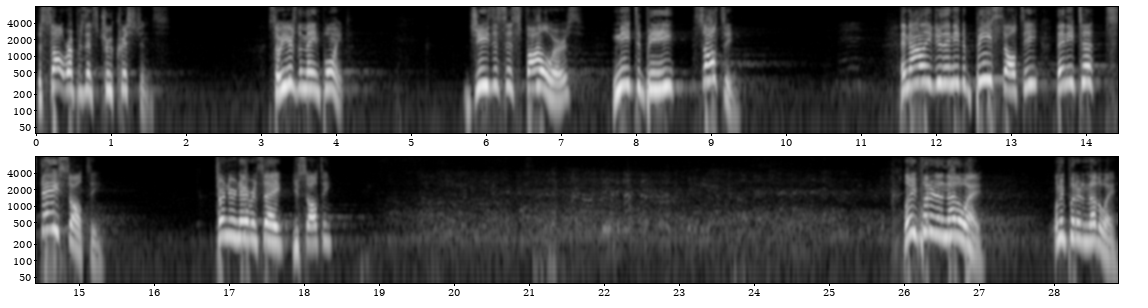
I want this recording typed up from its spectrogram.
The salt represents true Christians. So here's the main point Jesus' followers need to be salty. And not only do they need to be salty, they need to stay salty. Turn to your neighbor and say, You salty? Let me put it another way. Let me put it another way.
